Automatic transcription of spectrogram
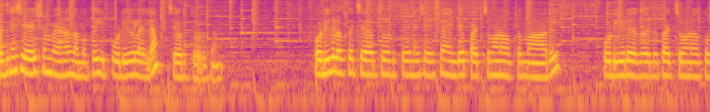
അതിനുശേഷം വേണം നമുക്ക് ഈ പൊടികളെല്ലാം ചേർത്ത് കൊടുക്കണം പൊടികളൊക്കെ ചേർത്ത് കൊടുത്തതിന് ശേഷം അതിന്റെ പച്ചമണമൊക്കെ മാറി പൊടിയുടെയൊക്കെ ഒരു പച്ചമണമൊക്കെ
